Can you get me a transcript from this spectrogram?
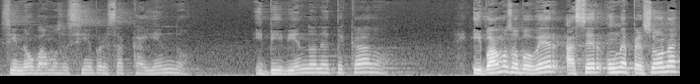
si no vamos a siempre estar cayendo y viviendo en el pecado y vamos a volver a ser una persona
